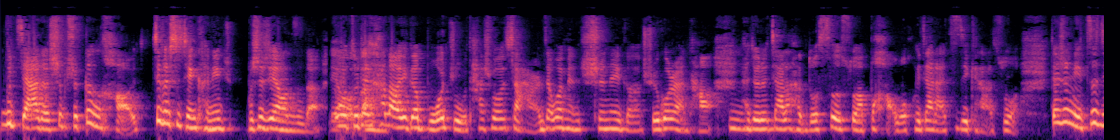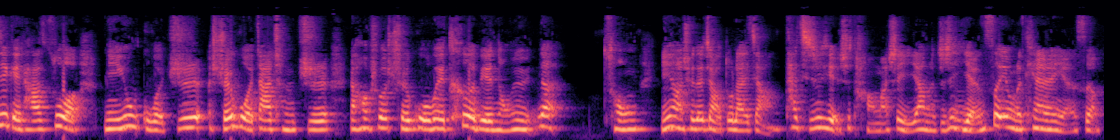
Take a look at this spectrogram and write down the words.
不加的，是不是更好？这个事情肯定不是这样子的。我昨天看到一个博主，他说小孩在外面吃那个水果软糖，嗯他觉得加了很多色素啊不好，我回家来自己给他做。但是你自己给他做，你用果汁、水果榨成汁，然后说水果味特别浓郁，那从营养学的角度来讲，它其实也是糖嘛，是一样的，只是嗯颜色用了天然颜色。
